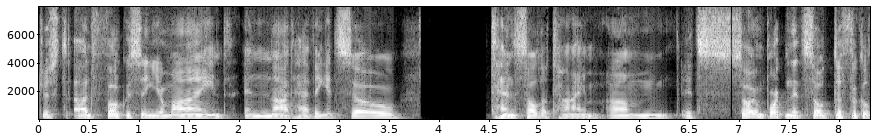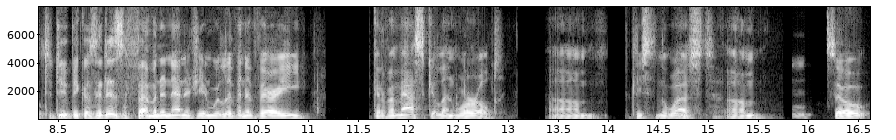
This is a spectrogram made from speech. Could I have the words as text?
just unfocusing your mind and not having it so tense all the time. Um, it's so important. It's so difficult to do because it is a feminine energy, and we live in a very kind of a masculine world, um, at least in the West. Um, mm. so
